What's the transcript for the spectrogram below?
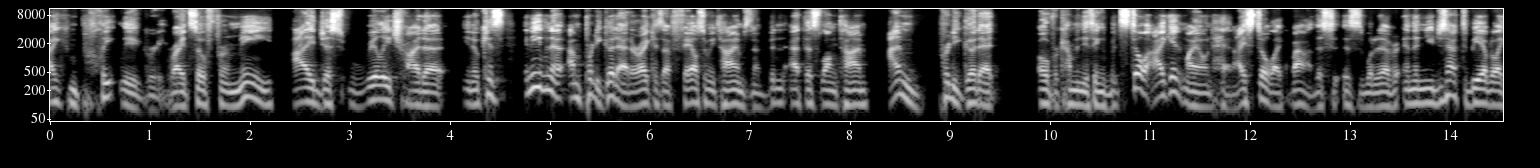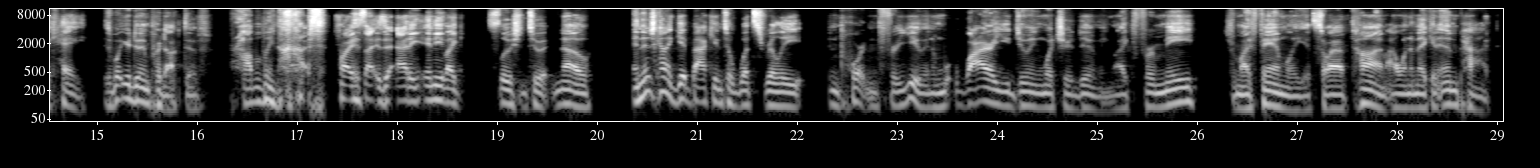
I completely agree, right? So for me, I just really try to you know because and even I'm pretty good at it, right? Because I've failed so many times and I've been at this long time. I'm pretty good at overcoming these things, but still I get in my own head. I still like, wow, this, this is whatever. And then you just have to be able to like, hey, is what you're doing productive? Probably not. Right? Is, that, is it adding any like solution to it? No. And then just kind of get back into what's really important for you and why are you doing what you're doing? Like for me, for my family, it's so I have time. I want to make an impact.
